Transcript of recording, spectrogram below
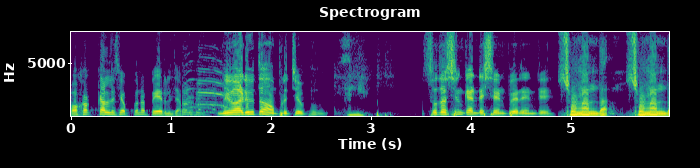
ఒక్కొక్కళ్ళు చెప్పున పేర్లు చెప్పండి. మేము అడుగుతాం అప్పుడు చెప్పు. సుదర్శన్ కంటెస్టెంట్ పేరేంటి? సునంద. సునంద.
